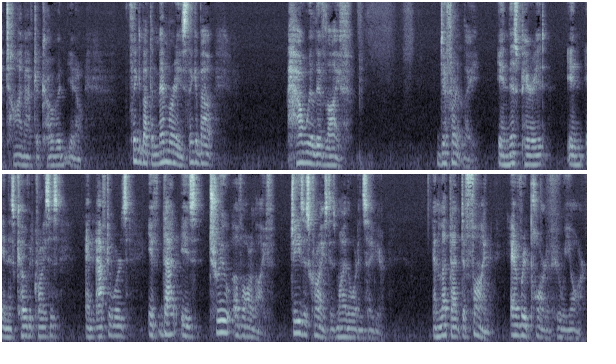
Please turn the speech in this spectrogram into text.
A time after COVID, you know, think about the memories, think about how we'll live life differently in this period, in, in this COVID crisis, and afterwards, if that is true of our life, Jesus Christ is my Lord and Savior, and let that define every part of who we are,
